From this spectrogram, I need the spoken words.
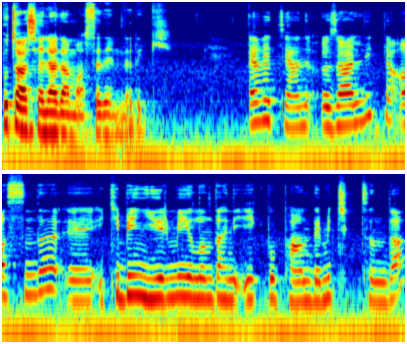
bu tarz şeylerden bahsedelim dedik. Evet yani özellikle aslında e, 2020 yılında hani ilk bu pandemi çıktığında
